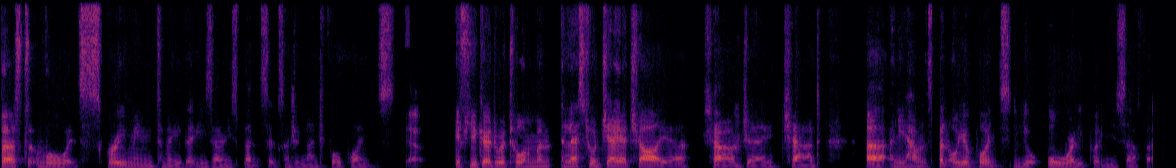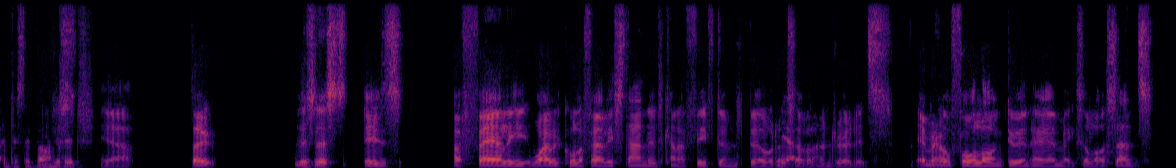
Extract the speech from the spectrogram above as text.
First of all, it's screaming to me that he's only spent 694 points. Yeah. If you go to a tournament, unless you're Jay Acharya, shout out Jay, Chad, uh, and you haven't spent all your points, you're already putting yourself at a disadvantage. Just, yeah. So this list is a fairly, what I would call a fairly standard kind of fiefdoms build at yeah. 700. It's Imrahil Forlong here makes a lot of sense.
